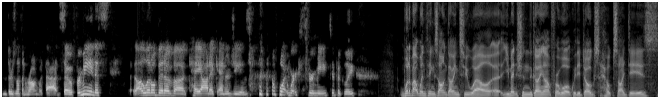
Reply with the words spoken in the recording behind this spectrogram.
there's nothing wrong with that. So for me, this a little bit of a chaotic energy is what works for me typically. What about when things aren't going too well? Uh, you mentioned going out for a walk with your dogs helps ideas.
